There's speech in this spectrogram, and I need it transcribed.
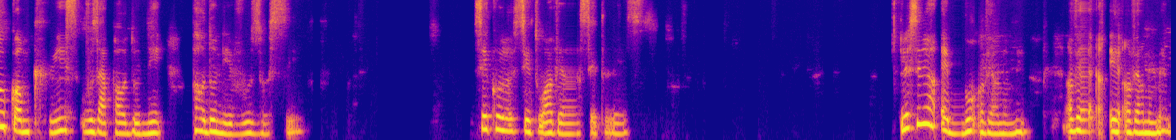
tout comme Christ vous a pardonné, pardonnez-vous aussi. C'est Colossiens 3, verset 13. Le Seigneur est bon envers nous-mêmes. Envers, et envers nous-mêmes.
